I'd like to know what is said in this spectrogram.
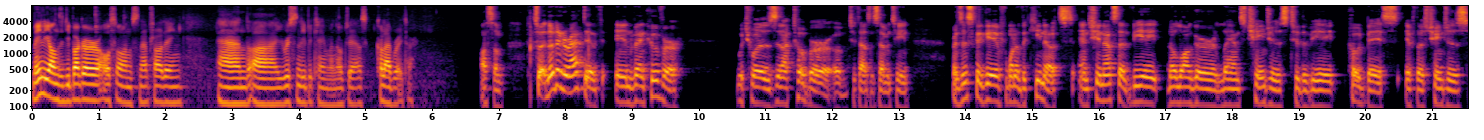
mainly on the debugger, also on snapshotting, and I recently became a Node.js collaborator. Awesome. So at Node Interactive in Vancouver, which was in October of 2017, Franziska gave one of the keynotes, and she announced that V8 no longer lands changes to the V8 code base if those changes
